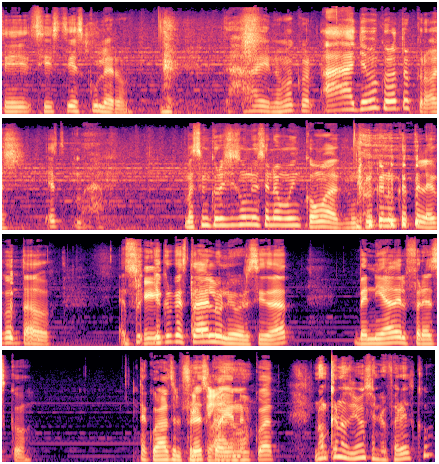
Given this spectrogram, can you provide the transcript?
Sí, sí, sí es culero. Ay, no me acuerdo. Ah, ya me acuerdo otro crush. Es- Más que un crush es una escena muy incómoda. Creo que nunca te la he contado. Yo creo que estaba en la universidad. Venía del fresco. ¿Te acuerdas del Sí, fresco ahí en el quad? ¿Nunca nos vimos en el fresco?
